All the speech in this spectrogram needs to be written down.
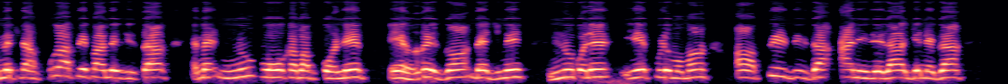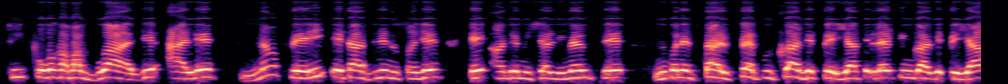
mais qui a frappé par mes et mais nous pourrons capable connaître et raison, Benjamin, nous connaissons, pour le moment, en plus visa annulé là, des gars qui pourront capable voyager, aller dans le pays États-Unis, nous songeons, et André Michel lui-même, c'est, Nou konen sa l fè pou kaze peya, se lèl fin kaze peya,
